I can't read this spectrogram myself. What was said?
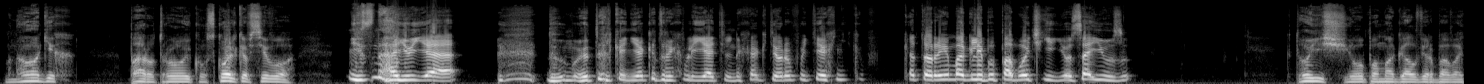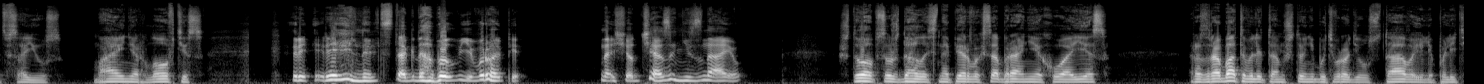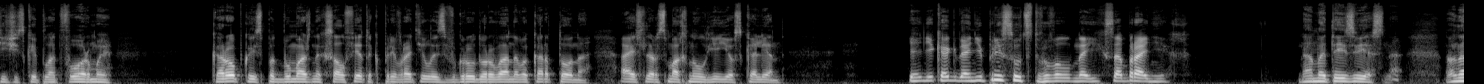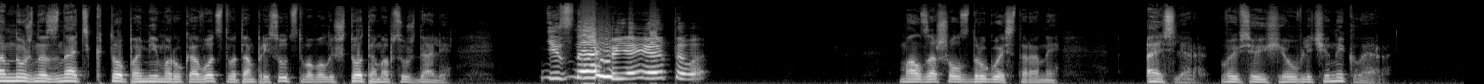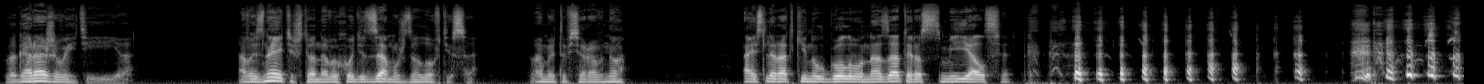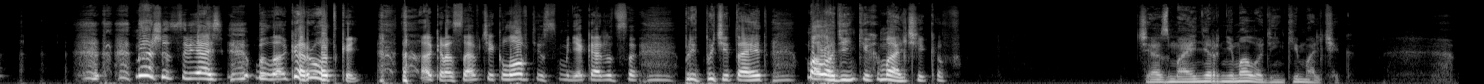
Многих? Пару-тройку? Сколько всего? Не знаю я. Думаю, только некоторых влиятельных актеров и техников, которые могли бы помочь ее союзу. Кто еще помогал вербовать в союз? Майнер, Лофтис? Ре Рейнольдс тогда был в Европе. Насчет Чаза не знаю. Что обсуждалось на первых собраниях УАЭС? Разрабатывали там что-нибудь вроде устава или политической платформы. Коробка из-под бумажных салфеток превратилась в груду рваного картона. Айслер смахнул ее с колен. «Я никогда не присутствовал на их собраниях». «Нам это известно, но нам нужно знать, кто помимо руководства там присутствовал и что там обсуждали». «Не знаю я этого!» Мал зашел с другой стороны — «Айслер, вы все еще увлечены, Клэр? Выгораживаете ее? А вы знаете, что она выходит замуж за Лофтиса? Вам это все равно?» Айслер откинул голову назад и рассмеялся. Наша связь была короткой, а красавчик Лофтис, мне кажется, предпочитает молоденьких мальчиков. Чазмайнер не молоденький мальчик.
